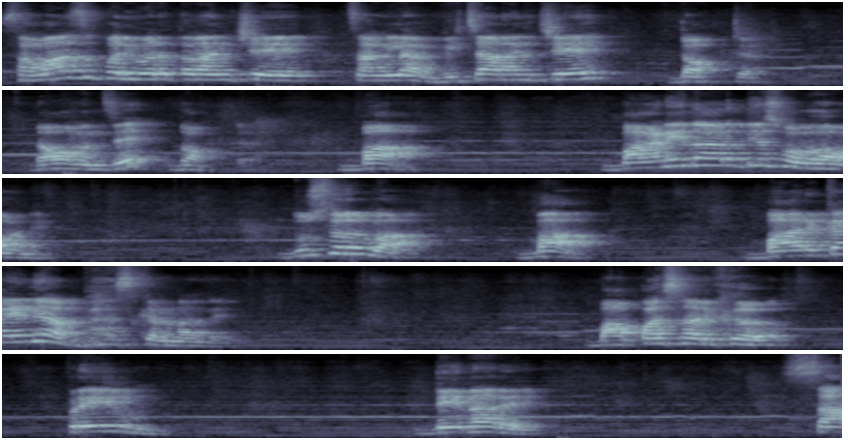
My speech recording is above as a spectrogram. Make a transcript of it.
समाज परिवर्तनांचे चांगल्या विचारांचे डॉक्टर डॉ म्हणजे डॉक्टर बा बाणेदार ते स्वभावाने. दुसरं बा बा बारकाईने अभ्यास करणारे. बापासारखं प्रेम देणारे. सा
